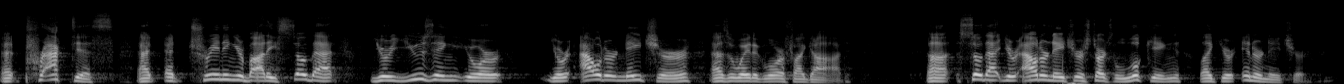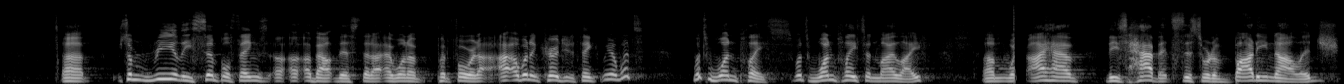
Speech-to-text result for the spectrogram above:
at practice, at, at training your body so that you're using your your outer nature as a way to glorify God, uh, so that your outer nature starts looking like your inner nature. Uh, some really simple things uh, uh about this that I, I want to put forward. I, I want to encourage you to think, you know, what's, what's one place? What's one place in my life um, where I have these habits, this sort of body knowledge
